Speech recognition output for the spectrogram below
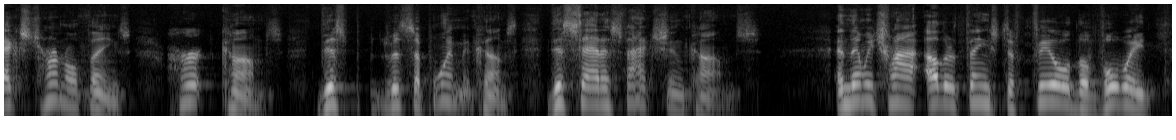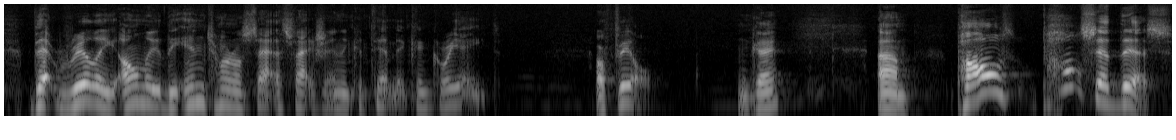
external things, hurt comes, dis- disappointment comes, dissatisfaction comes. And then we try other things to fill the void that really only the internal satisfaction and contentment can create or fill. Okay? Um, Paul, Paul said this.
